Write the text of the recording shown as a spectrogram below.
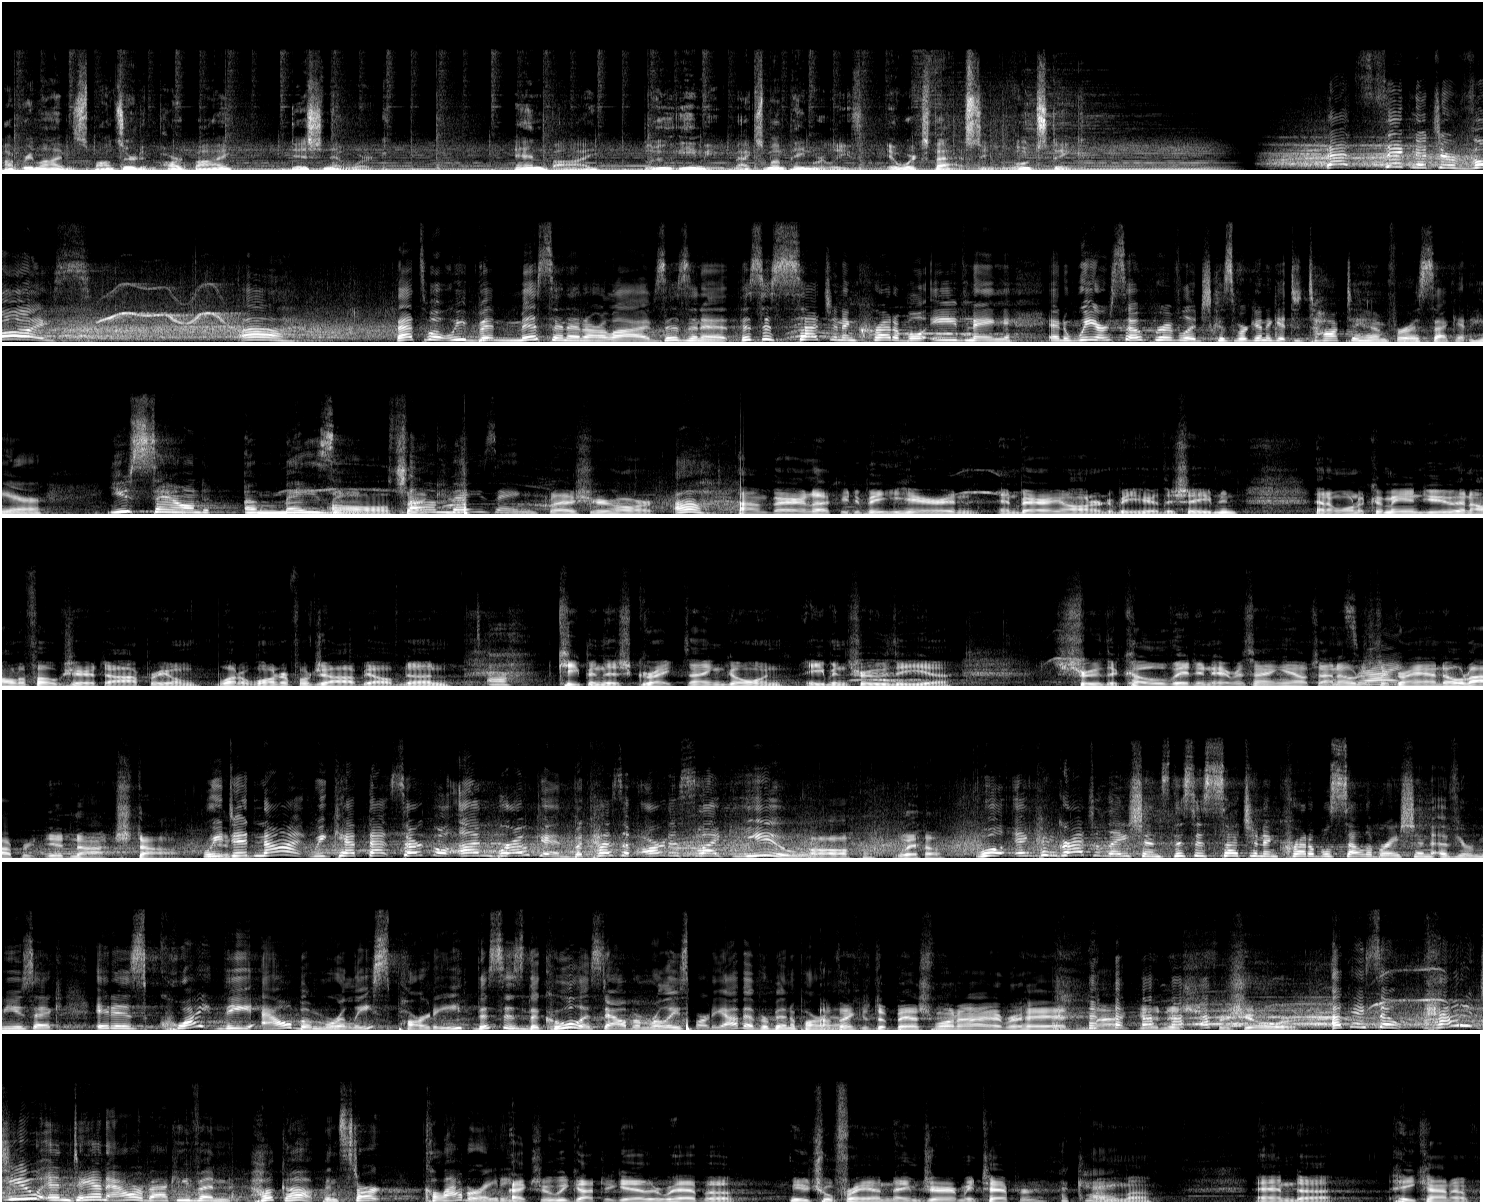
Opry Live is sponsored in part by Dish Network and by Blue Emu Maximum Pain Relief. It works fast and you won't stink. We've been missing in our lives, isn't it? This is such an incredible evening, and we are so privileged because we're going to get to talk to him for a second here. You sound amazing. Oh, thank you. amazing. Bless your heart. Oh, I'm very lucky to be here and, and very honored to be here this evening. And I want to commend you and all the folks here at the Opry on what a wonderful job y'all have done Ah. keeping this great thing going, even through the uh, through the COVID and everything else. I noticed right. the Grand Ole Opry did not stop. we did not. We kept that circle unbroken because of artists like you. Oh well, Well, and congratulations. This is such an incredible celebration of your music. It is quite the album release party. This is the coolest album release party I've ever been a part I of. I think it's the best one I ever had. My goodness, for sure. Okay, so how did you and Dan Auerbach even hook up and start collaborating? Actually, we got together. We have a mutual friend named Jeremy Tepper. Okay. From, uh, and uh, he kind of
